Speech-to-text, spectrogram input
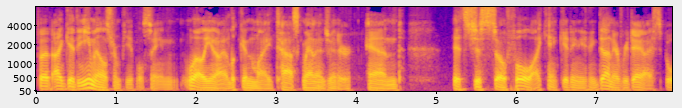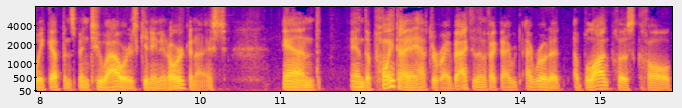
But I get emails from people saying, "Well, you know, I look in my task manager and." It's just so full. I can't get anything done every day. I wake up and spend two hours getting it organized and and the point I have to write back to them. In fact, I, I wrote a, a blog post called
